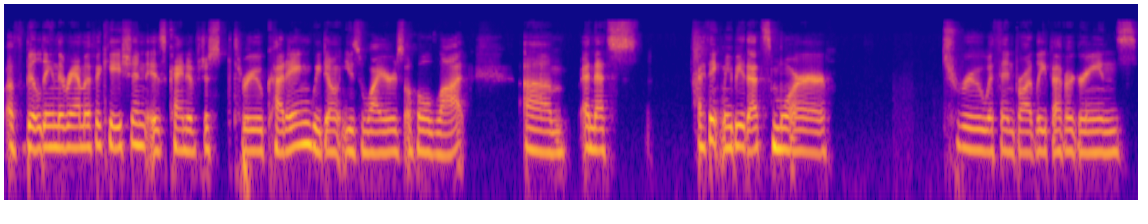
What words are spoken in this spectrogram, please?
of building the ramification is kind of just through cutting. We don't use wires a whole lot. Um, and that's I think maybe that's more true within broadleaf evergreens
